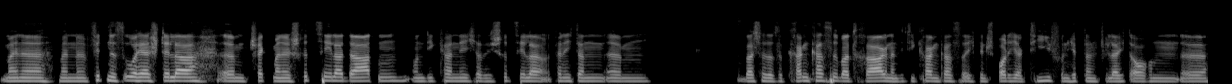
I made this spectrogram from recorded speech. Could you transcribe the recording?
meine, meine Fitnessuhrhersteller ähm, trackt meine Schrittzählerdaten und die kann ich, also die Schrittzähler kann ich dann ähm, beispielsweise Krankenkasse übertragen, dann sieht die Krankenkasse, ich bin sportlich aktiv und ich habe dann vielleicht auch einen äh,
